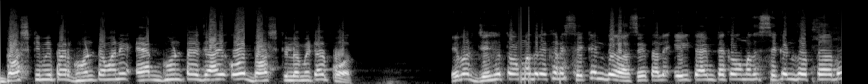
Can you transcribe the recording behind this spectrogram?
দশ কিমি পার ঘণ্টা মানে এক ঘন্টায় যায় ও দশ কিলোমিটার পথ। এবার যেহেতু আমাদের এখানে সেকেন্ড দেওয়া আছে, তাহলে এই টাইমটাকেও আমাদের সেকেন্ড ধরতে হবে।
